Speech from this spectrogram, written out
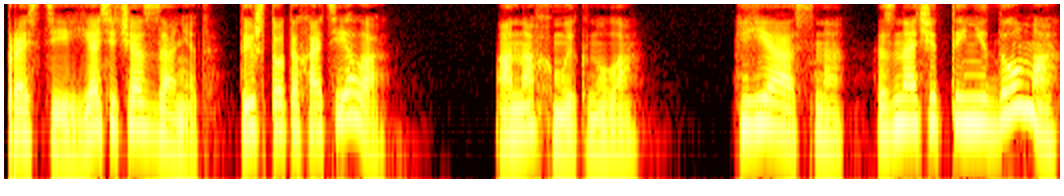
«Прости, я сейчас занят. Ты что-то хотела?» Она хмыкнула. «Ясно. Значит, ты не дома?»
